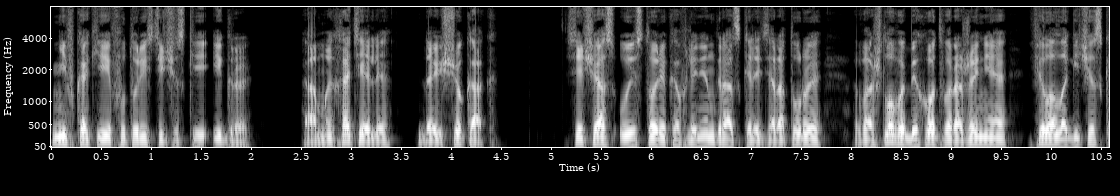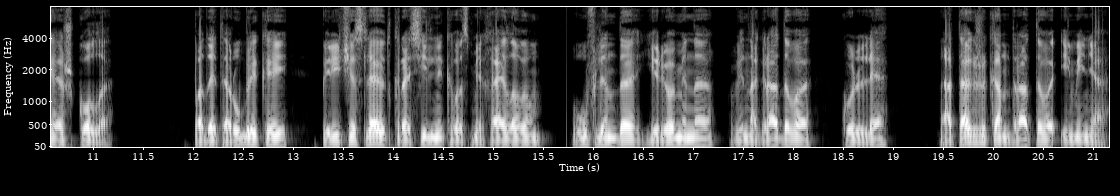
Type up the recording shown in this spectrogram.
ни в какие футуристические игры. А мы хотели, да еще как. Сейчас у историков ленинградской литературы вошло в обиход выражение «филологическая школа». Под этой рубрикой перечисляют Красильникова с Михайловым, Уфленда, Еремина, Виноградова, Кулле, а также Кондратова и меня.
